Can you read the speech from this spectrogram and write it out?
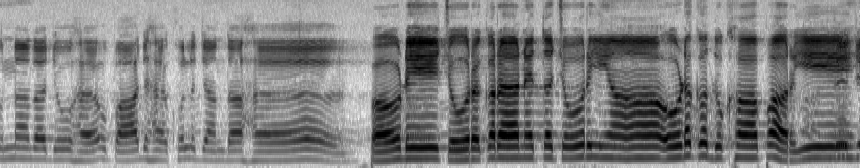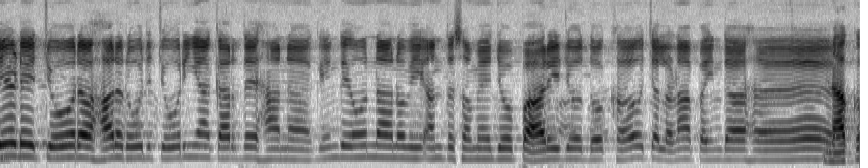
ਉਹਨਾਂ ਦਾ ਜੋ ਹੈ ਉਪਾਜ ਹੈ ਖੁੱਲ ਜਾਂਦਾ ਹੈ। ਪੌੜੀ ਚੋਰ ਕਰੈ ਨਿਤ ਚੋਰੀਆਂ ਓੜਕ ਦੁਖਾ ਤੇ ਭਾਰੀ ਜਿਹੜੇ ਚੋਰ ਹਰ ਰੋਜ਼ ਚੋਰੀਆਂ ਕਰਦੇ ਹਨ ਕਹਿੰਦੇ ਉਹਨਾਂ ਨੂੰ ਵੀ ਅੰਤ ਸਮੇਂ ਜੋ ਭਾਰੀ ਜੋ ਦੁੱਖ ਉਹ ਝੱਲਣਾ ਪੈਂਦਾ ਹੈ। ਨਕ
